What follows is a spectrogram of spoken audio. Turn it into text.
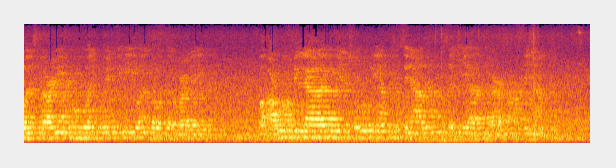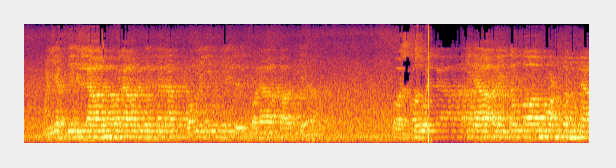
ونستعينه ونؤمن به ونتوكل عليه. وأعوذ بالله من شرور أنفسنا ومن سيئات أعمالنا. من يهده الله فلا مضل له ومن يضلل فلا هادي له. وأشهد أن لا إله إلا الله وحده لا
